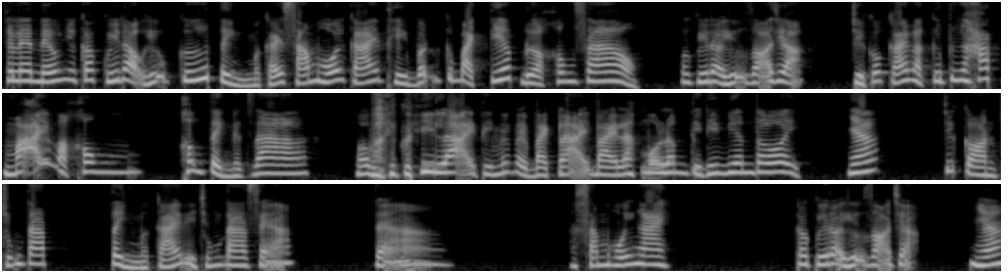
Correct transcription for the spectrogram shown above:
Cho nên nếu như các quý đạo hữu cứ tỉnh một cái sám hối cái thì vẫn cứ bạch tiếp được, không sao. Các quý đạo hữu rõ chưa ạ? Chỉ có cái là cứ tư hát mãi mà không không tỉnh được ra mà phải quy lại thì mới phải bạch lại bài la mô lâm tỷ đi viên thôi, nhá. Chứ còn chúng ta tỉnh một cái thì chúng ta sẽ sẽ sám hối ngay. Các quý đạo hữu rõ chưa nhá.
